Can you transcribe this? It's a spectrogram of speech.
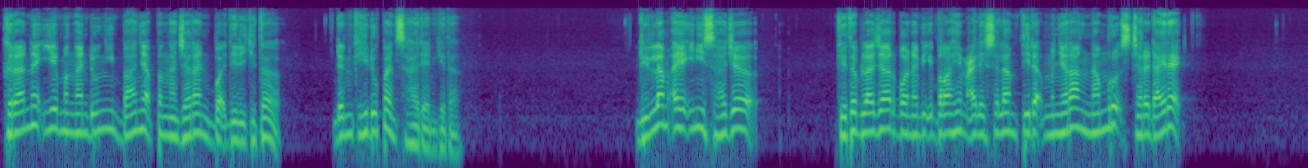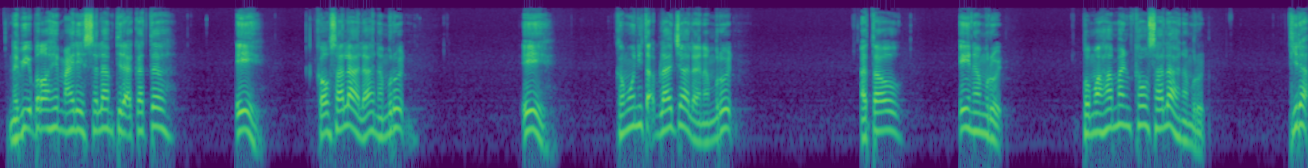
kerana ia mengandungi banyak pengajaran buat diri kita dan kehidupan seharian kita. Di dalam ayat ini sahaja kita belajar bahawa Nabi Ibrahim AS tidak menyerang Namrud secara direct. Nabi Ibrahim AS tidak kata, Eh, kau salah lah Namrud. Eh, kamu ni tak belajar lah Namrud. Atau, eh Namrud, pemahaman kau salah Namrud. Tidak.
